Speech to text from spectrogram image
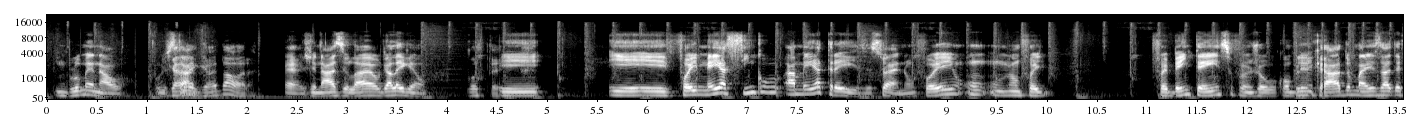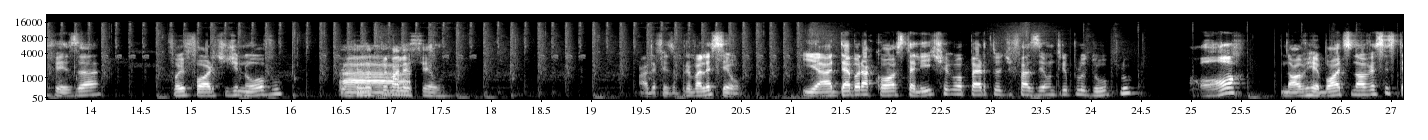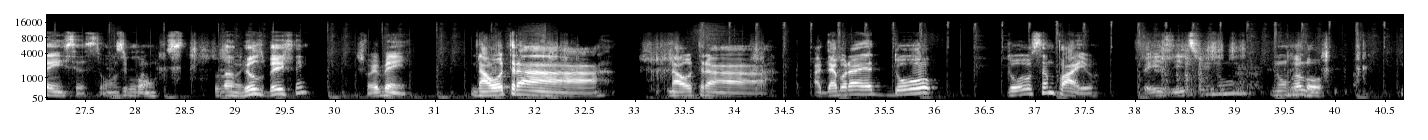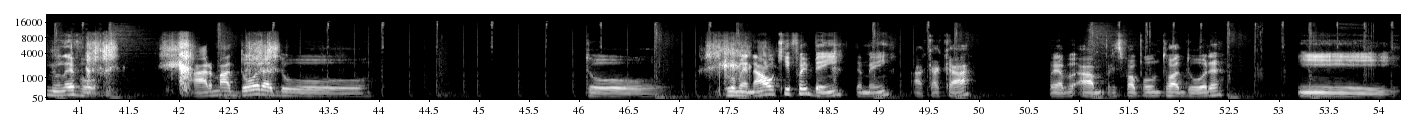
em Blumenau, o estádio. Galegão é da hora. É, o ginásio lá é o Galegão. Gostei. E, e foi 65 a 63, isso é, não foi um, um- não foi foi bem tenso, foi um jogo complicado, mas a defesa foi forte de novo. A defesa Ah. prevaleceu. A defesa prevaleceu. E a Débora Costa ali chegou perto de fazer um triplo-duplo. Ó, Nove rebotes, nove assistências, 11 Boa. pontos. lambeu os beijos, hein? Foi bem. Na outra. Na outra. A Débora é do. Do Sampaio. Fez isso e não, não rolou. Não levou. A armadora do. Do. Blumenau, que foi bem também. A Kaká. Foi a, a principal pontuadora. E.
